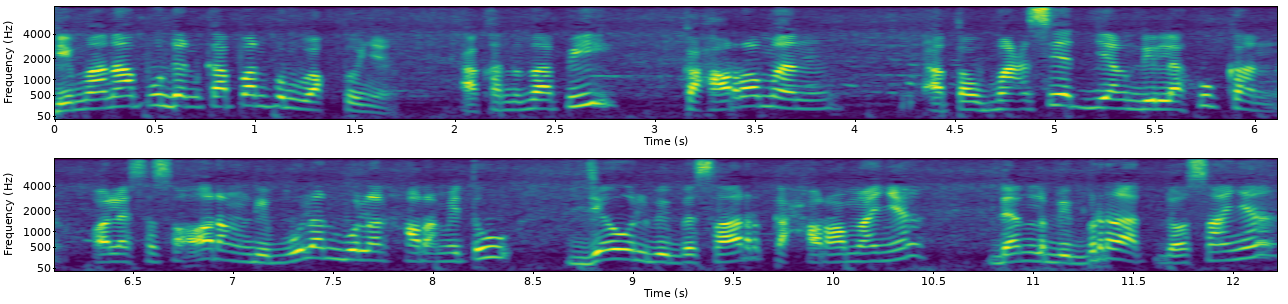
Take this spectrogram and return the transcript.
di mana pun dan kapan pun waktunya. Akan tetapi keharaman atau maksiat yang dilakukan oleh seseorang di bulan-bulan haram itu jauh lebih besar keharamannya dan lebih berat dosanya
